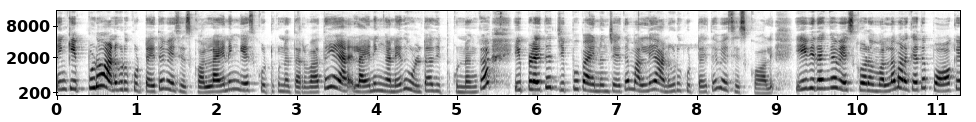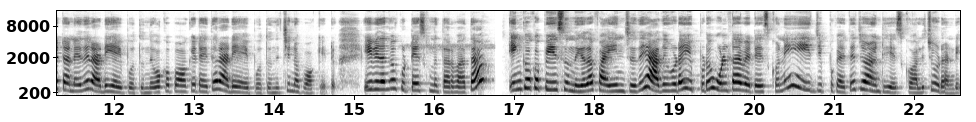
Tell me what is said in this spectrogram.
ఇంక ఇప్పుడు అనుగుడు కుట్టు అయితే వేసేసుకోవాలి. లైనింగ్ వేసి కుట్టుకున్న తర్వాత లైనింగ్ అనేది ఉల్టా తిప్పుకున్నాక ఇప్పుడైతే జిప్పు పైనుంచి అయితే మళ్ళీ అనుగుడు కుట్టు అయితే వేసేసుకోవాలి. ఈ విధంగా వేసుకోవడం వల్ల మనకైతే పాకెట్ అనేది రెడీ అయిపోతుంది. ఒక పాకెట్ అయితే రెడీ అయిపోతుంది. చిన్న పాకెట్. ఈ విధంగా కుట్టేసుకున్న తర్వాత ఇంకొక పీస్ ఉంది కదా ఫైవ్ ఇంచ్ది అది కూడా ఇప్పుడు ఉల్టా పెట్టేసుకొని ఈ జిప్పుకి అయితే జాయింట్ చేసుకోవాలి. చూడండి.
